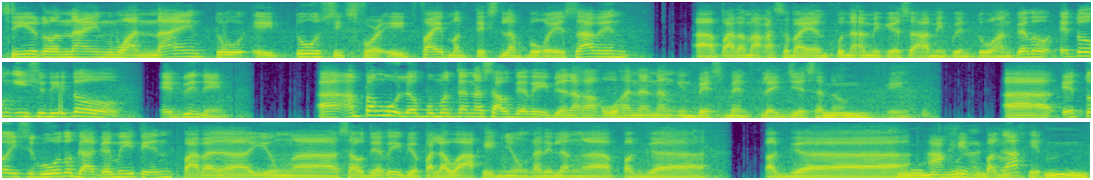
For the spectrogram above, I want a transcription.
0919-282-6485. Mag-text lang po kayo sa amin ah, para makasabayan po namin kayo sa aming kwentuhan. Pero itong issue dito, Edwin eh, ah, ang Pangulo pumunta na Saudi Arabia, nakakuha na ng investment pledges. Ano? Mm. Okay. Ah, ito ay siguro gagamitin para yung ah, Saudi Arabia palawakin yung kanilang ah, pag ah, pag ah, akit, pag-akit oh. Mm.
